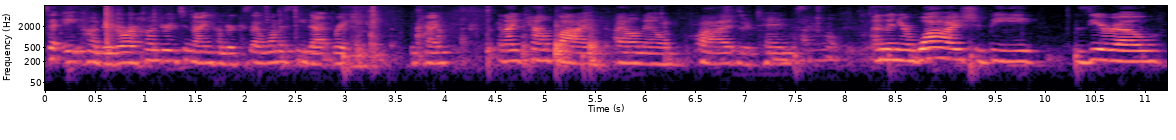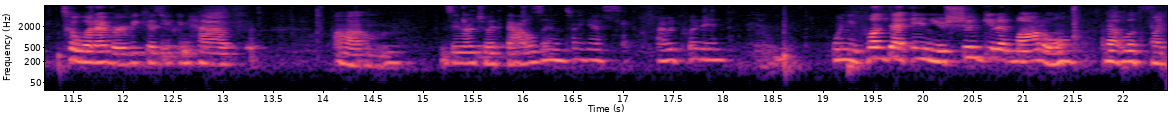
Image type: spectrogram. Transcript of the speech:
to eight hundred, or hundred to nine hundred, cause I wanna see that range, okay? And I count by, I don't know, fives or tens. And then your y should be zero to whatever, because you can have, um, zero to a thousand, I guess, I would put in. When you plug that in, you should get a model that looks like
